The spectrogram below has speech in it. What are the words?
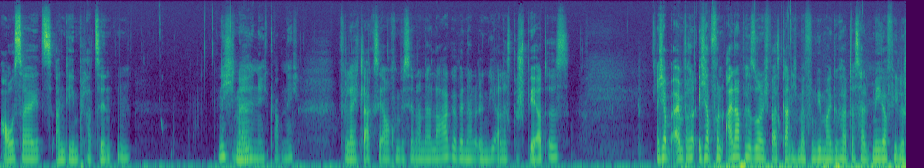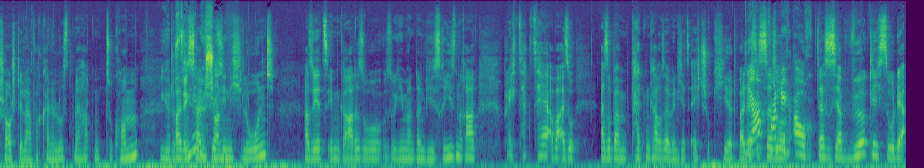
außer jetzt an dem Platz hinten? Nicht, ne? nicht, ich glaube nicht. Vielleicht lag es ja auch ein bisschen an der Lage, wenn dann irgendwie alles gesperrt ist. Ich habe einfach, ich habe von einer Person, ich weiß gar nicht mehr von wem mal gehört, dass halt mega viele Schausteller einfach keine Lust mehr hatten zu kommen, Ja, das weil es halt für sie nicht lohnt. Also jetzt eben gerade so, so jemand dann wie das Riesenrad. Vielleicht sagt's, hä, aber also, also beim Kettenkarussell bin ich jetzt echt schockiert, weil das Ja, ist ja fand so, ich auch. das ist ja wirklich so der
